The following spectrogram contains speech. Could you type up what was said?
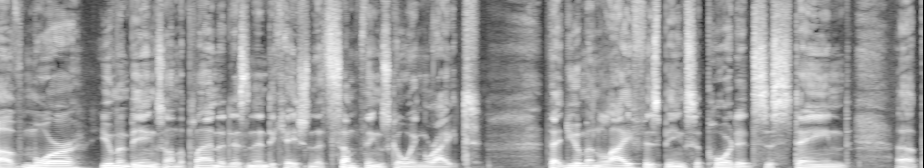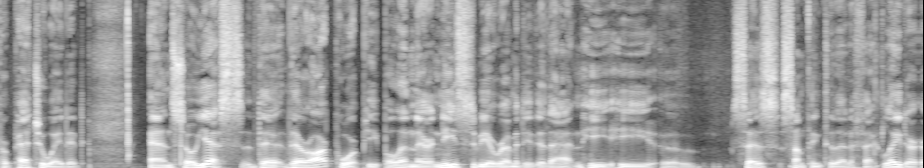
of more human beings on the planet is an indication that something's going right. That human life is being supported, sustained, uh, perpetuated. And so, yes, there there are poor people, and there needs to be a remedy to that. And he he uh, says something to that effect later.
